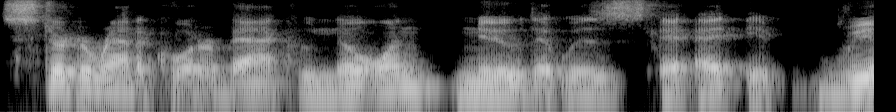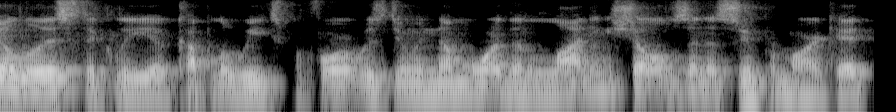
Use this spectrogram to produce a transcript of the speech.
stood around a quarterback who no one knew that was realistically a couple of weeks before was doing no more than lining shelves in a supermarket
